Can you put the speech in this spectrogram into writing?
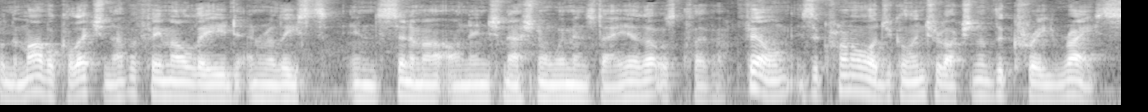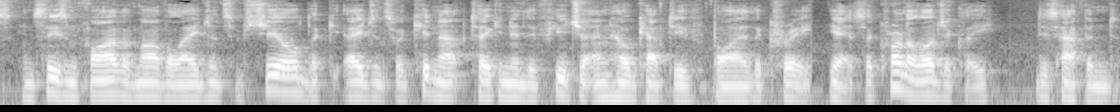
from the Marvel collection have a female lead and released in cinema on International Women's Day. Yeah, that was clever. Film is a chronological introduction of the Kree race. In season 5 of Marvel Agents of S.H.I.E.L.D., the agents were kidnapped, taken into the future, and held captive by the Kree. Yeah, so chronologically, this happened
